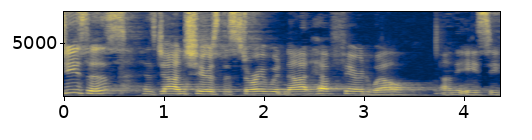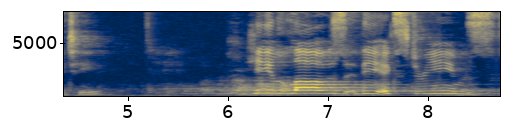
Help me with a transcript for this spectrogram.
Jesus, as John shares the story, would not have fared well on the ACT. He loves the extremes.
